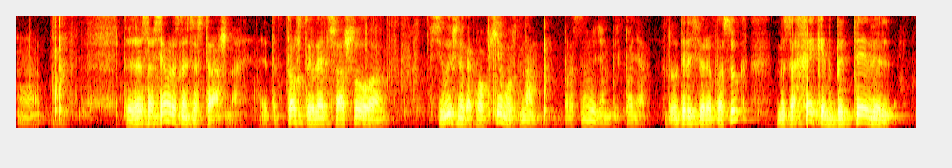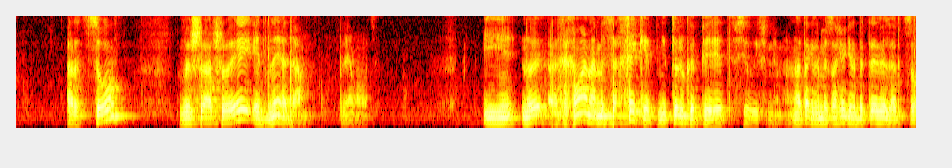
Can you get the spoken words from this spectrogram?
То есть это совсем становится страшно. Это то, что является шашуа Всевышнего, как вообще может нам простым людям быть понятно. 31 посук. Мазахекет бетевель арцо, Вышашуэй и Адам. Прямо вот. И, но Хахма она месахекет не только перед Всевышним, она также месахекет бетевель арцо.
